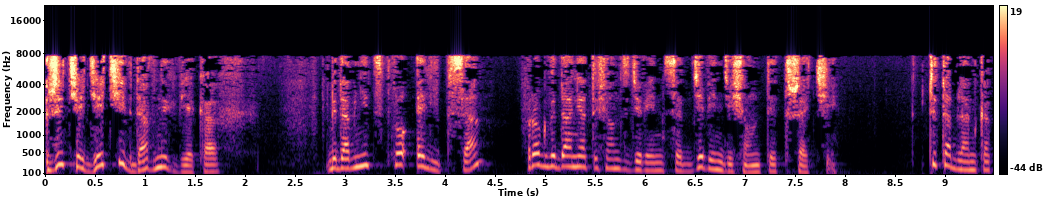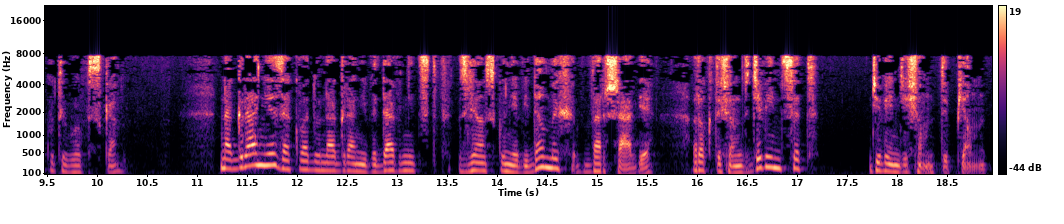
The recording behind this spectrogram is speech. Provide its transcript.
Życie dzieci w dawnych wiekach. Wydawnictwo Elipsa. Rok wydania 1993. Czyta Blanka Kutyłowska. Nagranie Zakładu Nagrań i Wydawnictw Związku Niewidomych w Warszawie. Rok 1995.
